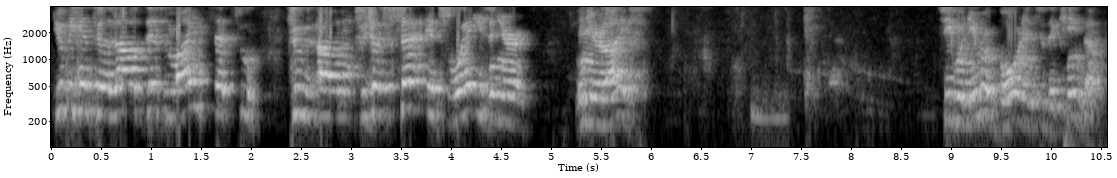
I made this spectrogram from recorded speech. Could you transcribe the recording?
you begin to allow this mindset to to um, to just set its ways in your in your life. See, when you were born into the kingdom,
